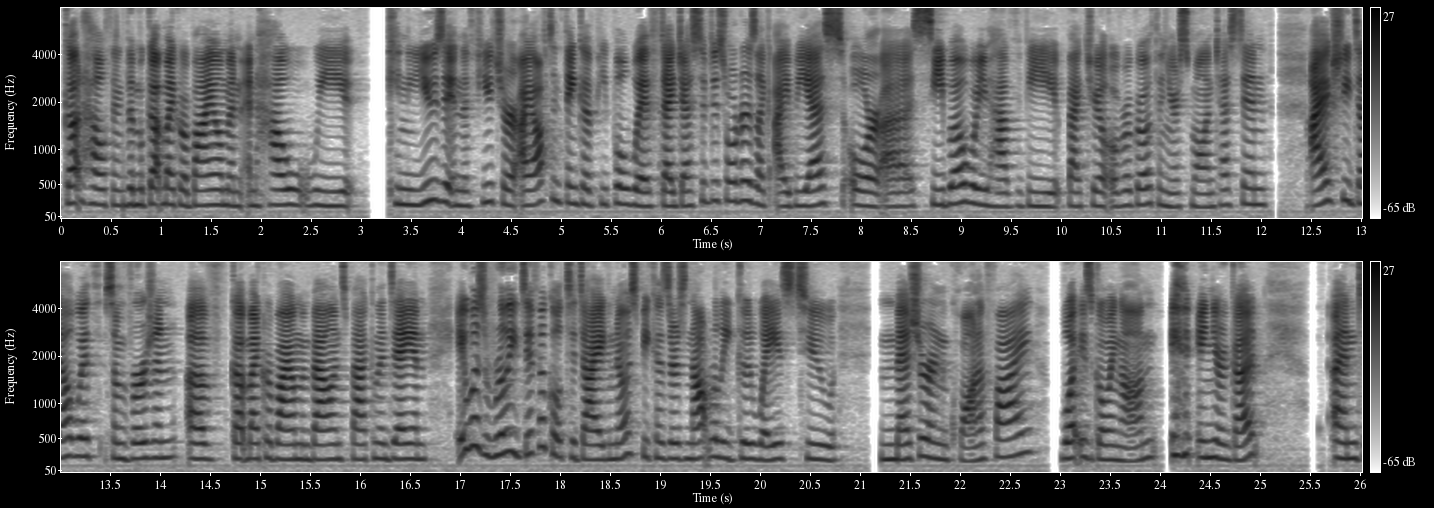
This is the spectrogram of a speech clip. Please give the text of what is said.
gut health and the gut microbiome and, and how we can use it in the future, I often think of people with digestive disorders like IBS or uh, SIBO, where you have the bacterial overgrowth in your small intestine. I actually dealt with some version of gut microbiome imbalance back in the day, and it was really difficult to diagnose because there's not really good ways to measure and quantify what is going on in your gut. And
